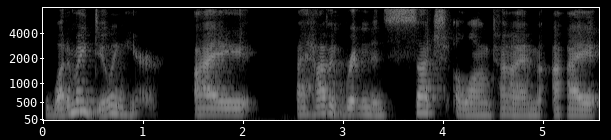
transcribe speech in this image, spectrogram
what am I doing here? I I haven't written in such a long time. I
